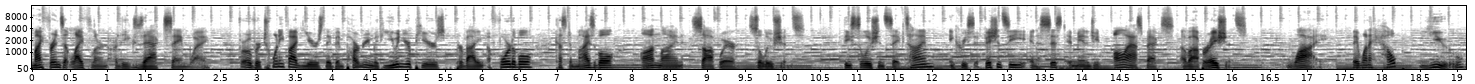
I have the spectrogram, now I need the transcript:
My friends at LifeLearn are the exact same way. For over 25 years, they've been partnering with you and your peers, providing affordable, customizable, online software solutions. These solutions save time, increase efficiency, and assist in managing all aspects of operations. Why? They want to help you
